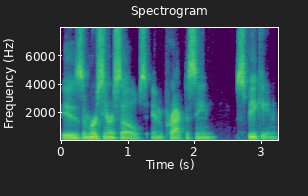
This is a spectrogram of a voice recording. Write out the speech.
is immersing ourselves in practicing speaking.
